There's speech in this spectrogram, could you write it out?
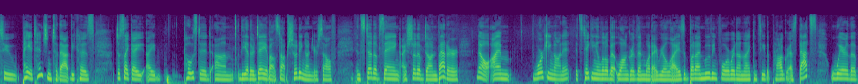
to pay attention to that because just like i i posted um, the other day about stop shoulding on yourself instead of saying i should have done better no i'm working on it. It's taking a little bit longer than what i realize but i'm moving forward and i can see the progress. That's where the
